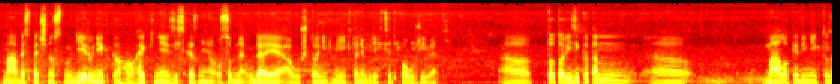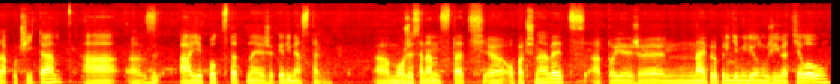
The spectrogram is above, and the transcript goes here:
má bezpečnostnú dieru, niekto ho hackne, získa z neho osobné údaje a už to nikdy nikto nebude chcieť používať. Toto riziko tam málo kedy niekto započíta a, a je podstatné, že kedy nastane. Môže sa nám stať e, opačná vec a to je, že najprv príde milión užívateľov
